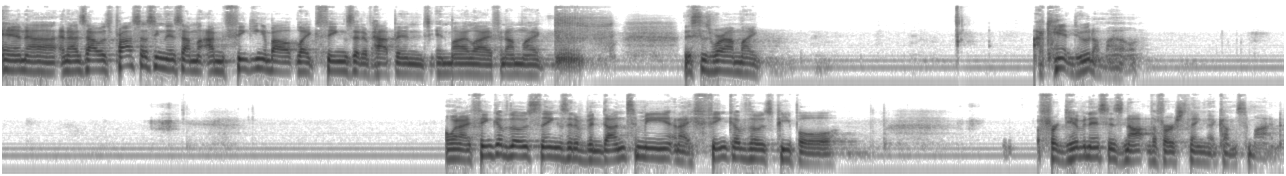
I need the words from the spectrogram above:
And, uh, and as I was processing this, I'm, I'm thinking about like things that have happened in my life, and I'm like, this is where I'm like, I can't do it on my own. When I think of those things that have been done to me, and I think of those people, forgiveness is not the first thing that comes to mind.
